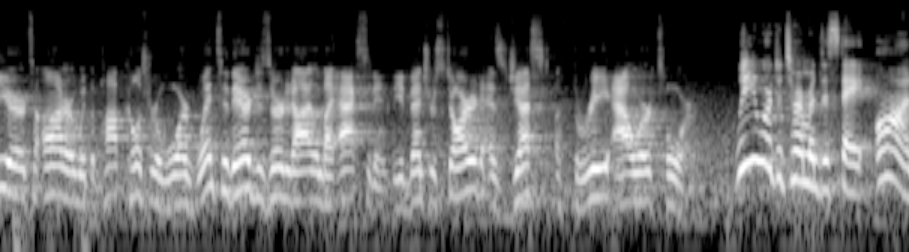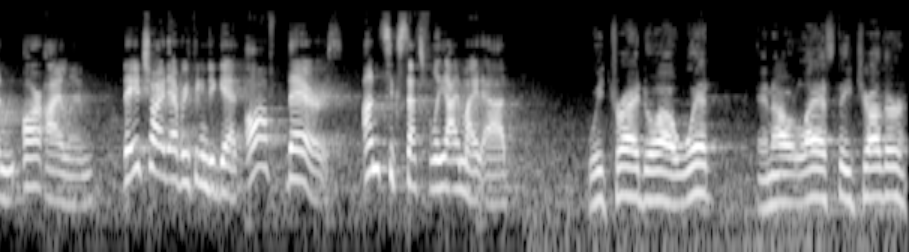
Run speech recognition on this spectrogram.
here to honor with the Pop Culture Award went to their deserted island by accident. The adventure started as just a three hour tour. We were determined to stay on our island. They tried everything to get off theirs, unsuccessfully, I might add. We tried to outwit and outlast each other.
